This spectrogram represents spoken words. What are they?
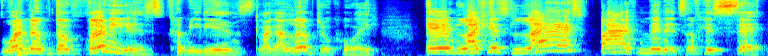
one of the funniest comedians. Like, I love Jo Koy. And like his last five minutes of his set,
